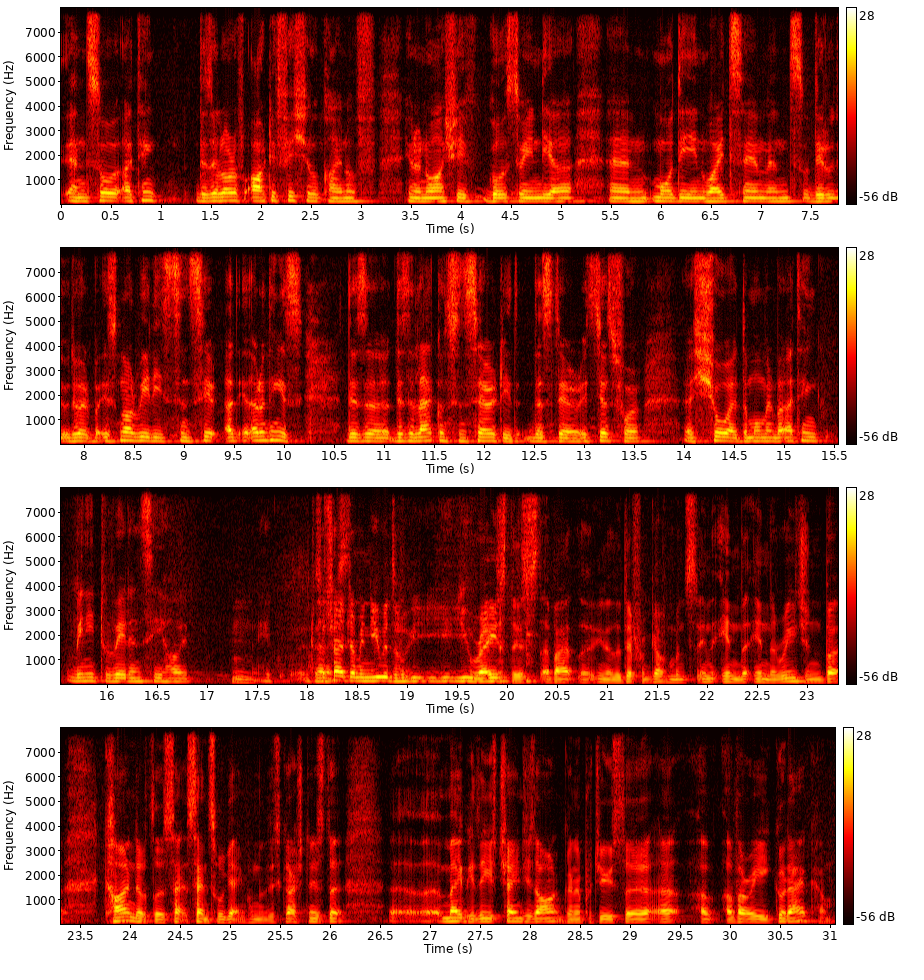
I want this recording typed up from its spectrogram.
and so I think there's a lot of artificial kind of, you know, Nawaz Sharif goes to India and Modi invites him, and so they do it, but it's not really sincere. I, I don't think it's there's a there's a lack of sincerity that's there. It's just for a show at the moment, but I think we need to wait and see how it Mm. So, Chad, I mean, you, you raised this about the you know the different governments in in the in the region, but kind of the sense we're getting from the discussion is that uh, maybe these changes aren't going to produce a, a, a very good outcome.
